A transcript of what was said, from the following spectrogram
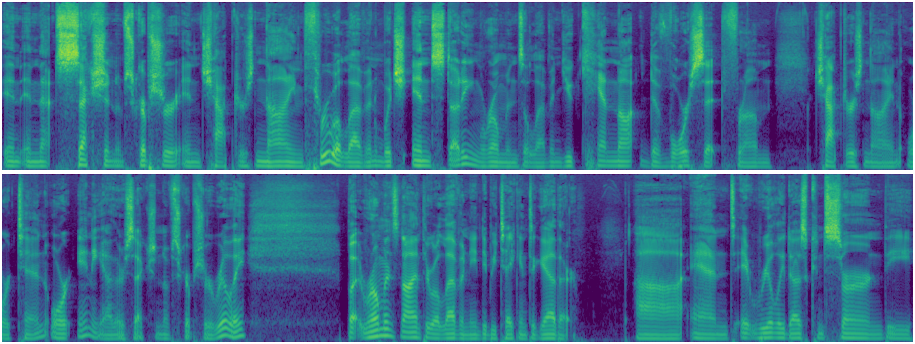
in, in that section of scripture in chapters 9 through 11, which in studying Romans 11, you cannot divorce it from chapters 9 or 10 or any other section of scripture, really. But Romans 9 through 11 need to be taken together. Uh, and it really does concern the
